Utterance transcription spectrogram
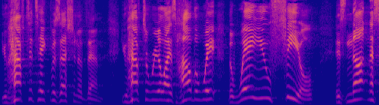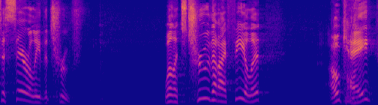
You have to take possession of them. You have to realize how the way the way you feel is not necessarily the truth. Well, it's true that I feel it. Okay.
